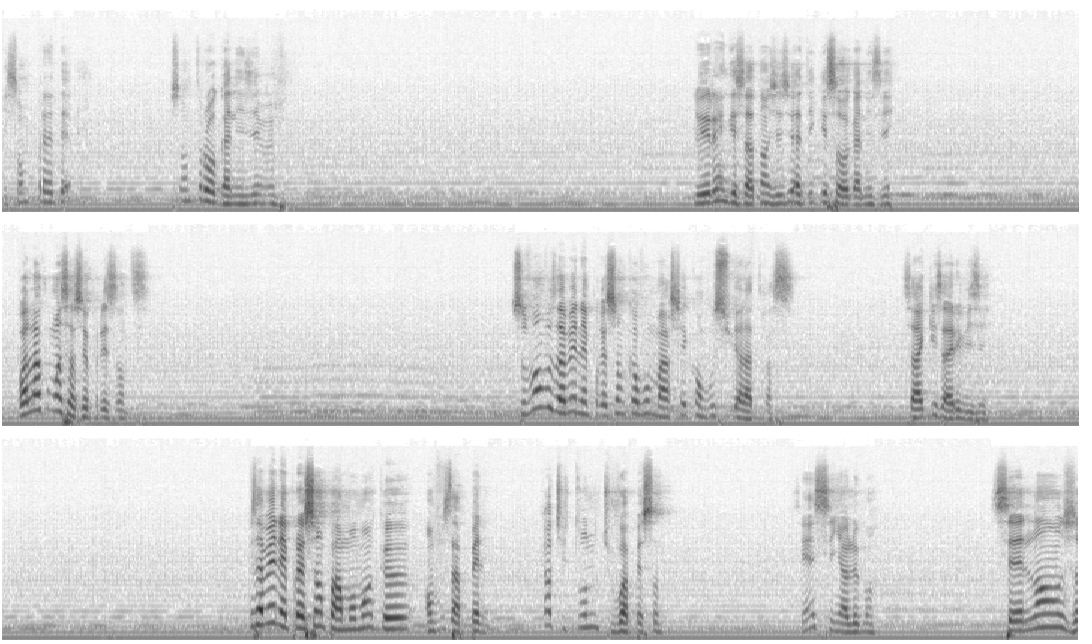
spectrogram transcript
Ils sont près. Ils sont trop organisés même. Le règne de Satan, Jésus a dit qu'ils sont organisés. Voilà comment ça se présente. Souvent, vous avez l'impression quand vous marchez, qu'on vous suit à la trace. C'est à qui ça arrive ici Vous avez l'impression par moment qu'on vous appelle. Quand tu tournes, tu vois personne. C'est un signalement. C'est l'ange,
